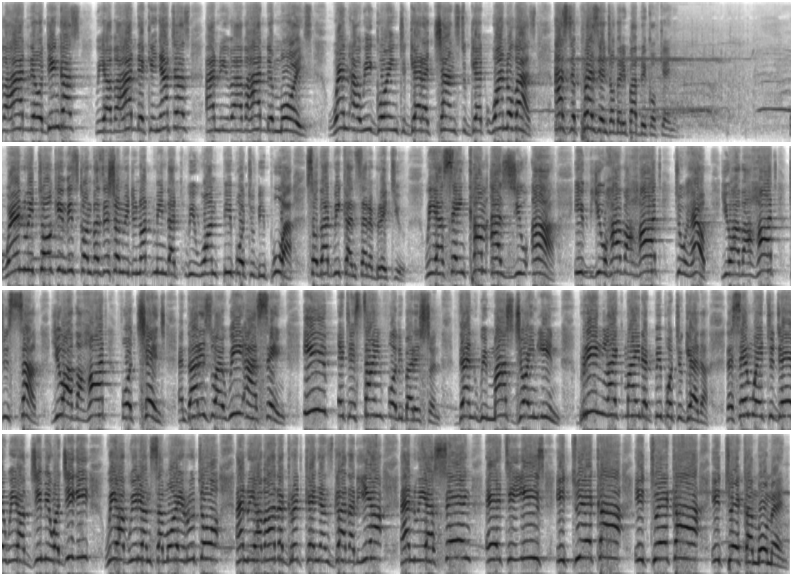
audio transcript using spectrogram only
have had the Odingas, we have had the Kenyattas, and we have had the Mois. When are we going to get a chance to get one of us as the President of the Republic of Kenya? When we talk in this conversation, we do not mean that we want people to be poor so that we can celebrate you. We are saying, come as you are. If you have a heart to help, you have a heart to serve, you have a heart for change. And that is why we are saying, if it is time for liberation, then we must join in. Bring like-minded people together. The same way today we have Jimmy Wanjigi, we have William Samoei Ruto, and we have other great Kenyans gathered here. And we are saying it is Itwika, Itwika, Itwika moment.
